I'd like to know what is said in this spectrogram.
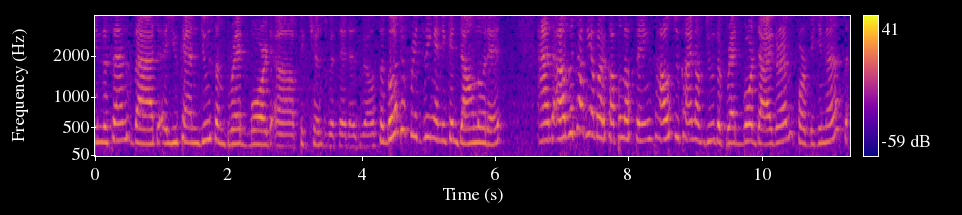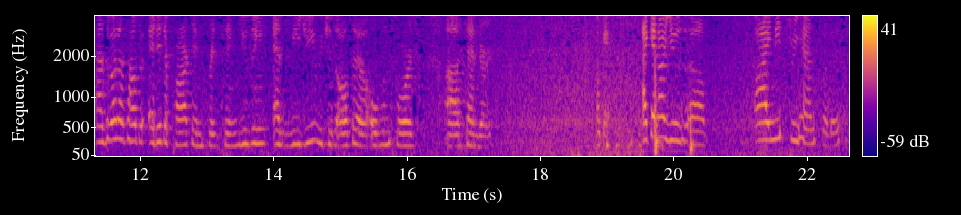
in the sense that uh, you can do some breadboard uh, pictures with it as well. So go to Fritzing and you can download it. And I'll be talking about a couple of things, how to kind of do the breadboard diagram for beginners, as well as how to edit a part in Fritzing using SVG, which is also an open source uh, standard. Okay, I cannot use, uh, I need three hands for this.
